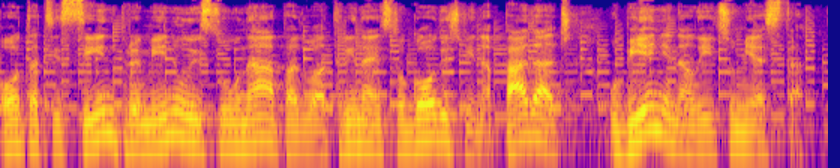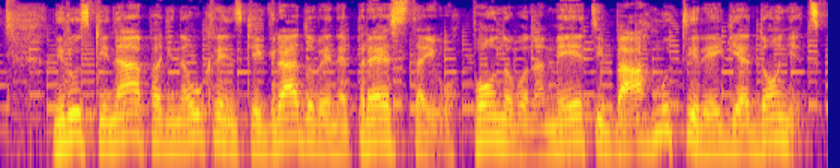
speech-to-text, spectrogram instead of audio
Otac i sin preminuli su u napadu, a 13-godišnji napadač ubijen je na licu mjesta. Ni ruski napadi na ukrajinske gradove ne prestaju, ponovo na meti Bahmut i regija Donjeck.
